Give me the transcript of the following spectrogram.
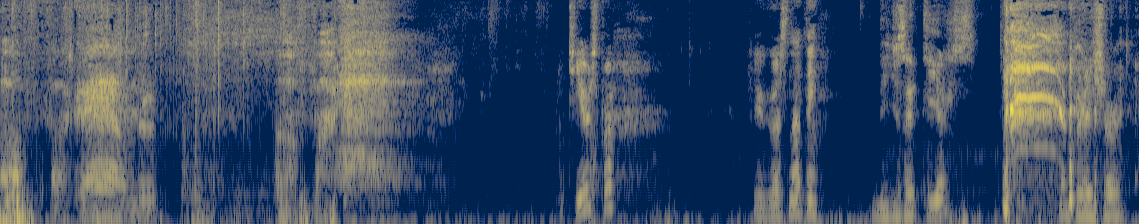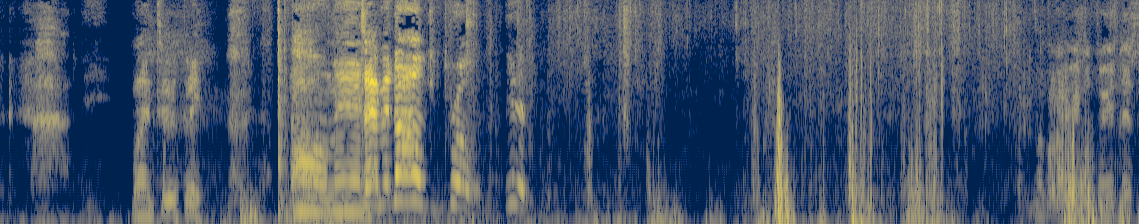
Oh, fuck. Damn, dude. Oh, fuck. Cheers, bro. Here goes nothing. Did you say tears? I'm pretty sure. One, two, three. Oh, man. Damn it, no, bro. Eat it. Not gonna be able to eat this.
